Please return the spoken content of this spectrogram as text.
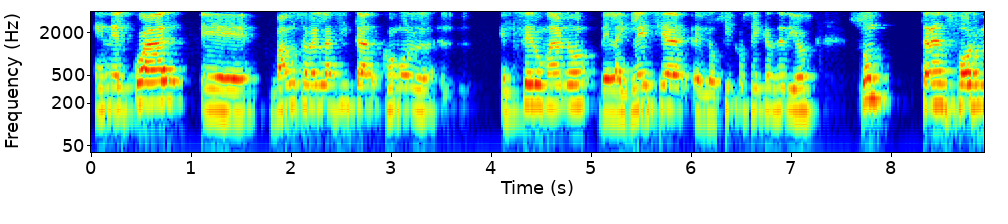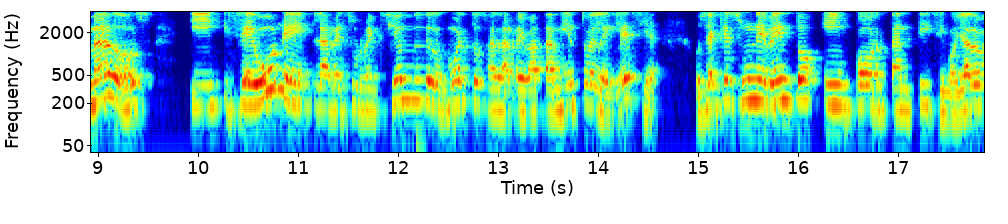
en el cual eh, vamos a ver la cita como el, ser humano de la iglesia, los hijos e hijas de Dios, son transformados y se une la resurrección de los muertos al arrebatamiento de la iglesia. O sea que es un evento importantísimo, ya lo,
